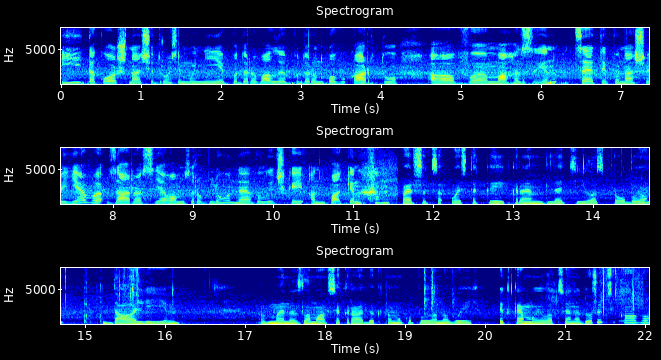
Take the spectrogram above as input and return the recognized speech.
і також наші друзі мені подарували подарункову карту в магазин. Це типу нашої Єви. Зараз я вам зроблю невеличкий анпакінг. Перше, це ось такий крем для тіла. Спробую. Далі в мене зламався крабік, тому купила новий. Рідке мило це не дуже цікаво.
